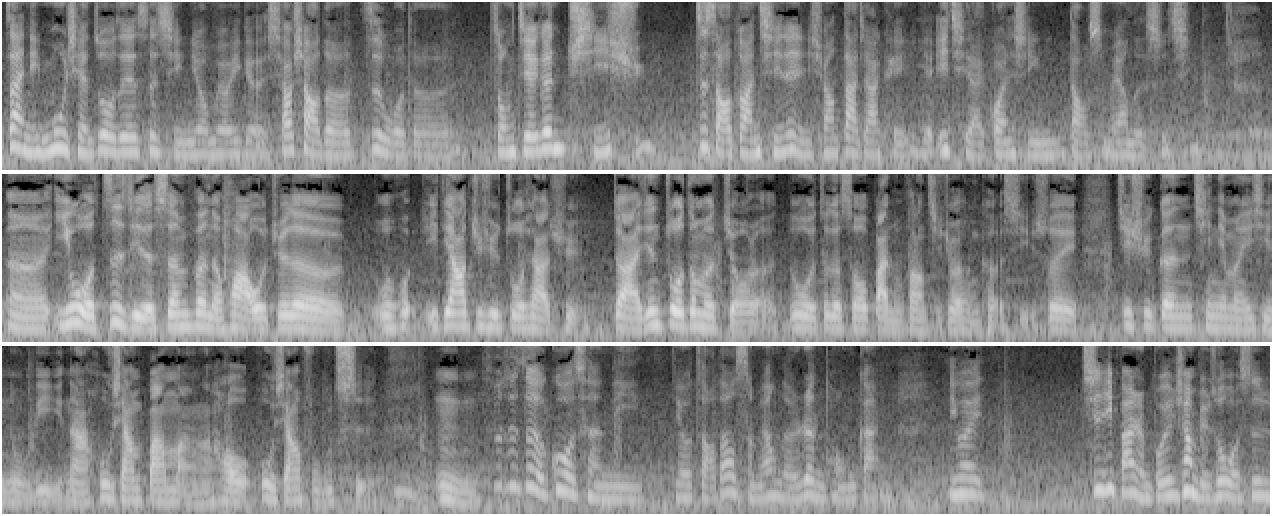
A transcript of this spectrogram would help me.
在你目前做这些事情，你有没有一个小小的自我的总结跟期许？至少短期内，你希望大家可以也一起来关心到什么样的事情？呃，以我自己的身份的话，我觉得我会一定要继续做下去。对啊，已经做这么久了，如果这个时候半途放弃，就会很可惜。所以继续跟青年们一起努力，那互相帮忙，然后互相扶持。嗯，嗯，就是这个过程，你有找到什么样的认同感？因为其实一般人不会，像比如说我是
